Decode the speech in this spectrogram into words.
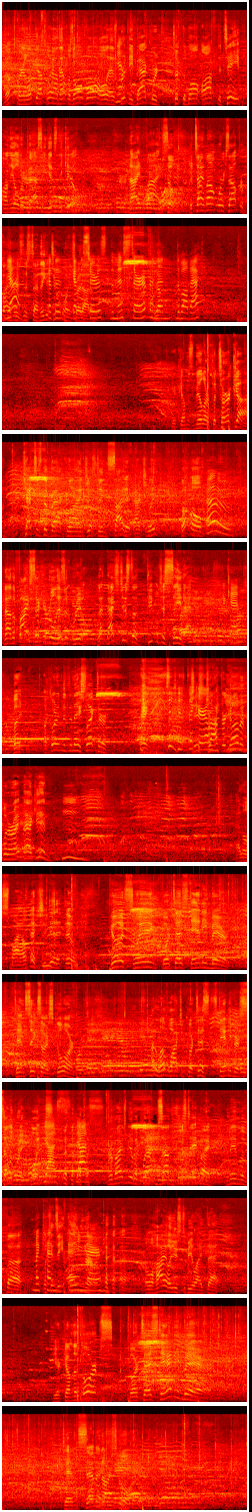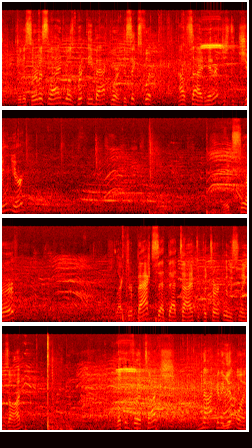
Nope, we're going to let that play on. That was all ball as. Brittany backward took the ball off the tape on the overpass and gets the kill. 9-5. So the timeout works out for Pine yeah. This time. They get got two the, points got right the out service, the missed serve, and Yep. then the ball back. Here comes Miller. Paterka catches the back line just inside it, actually. Uh-oh. Oh, Now, the five-second rule isn't real. That, that's just a, people just say that. okay. But according to Danae Schlechter, hey, just she just dropped her gum and put her right back in. Hmm. That little smile, she did it too. Good swing, Cortez Standing Bear. 10-6 our score. I love watching Cortez Standing Bear celebrate points. Yes, yes. Reminds me of a player from South Dakota State by the name of uh, Mackenzie Mackenzie Angner. Ohio used to be like that. Here come the Thorpes. Cortez Standing Bear. 10-7 our score. To the service line goes Brittany backward, the six-foot outside hitter, just a junior. Good serve. Schlechter back set that time to Paterka, who swings on. Looking for a touch. Not going to get one.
